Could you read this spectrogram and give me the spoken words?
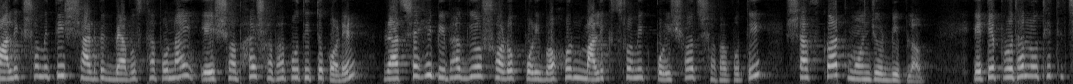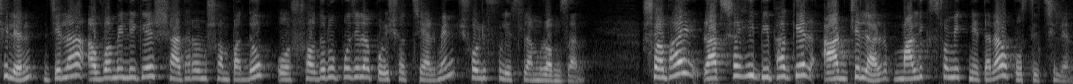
মালিক সমিতির সার্বিক ব্যবস্থাপনায় এ সভায় সভাপতিত্ব করেন রাজশাহী বিভাগীয় সড়ক পরিবহন মালিক শ্রমিক পরিষদ সভাপতি শাফকাত মঞ্জুর বিপ্লব। এতে প্রধান অতিথি ছিলেন জেলা আওয়ামী লীগের সাধারণ সম্পাদক ও সদর উপজেলা পরিষদ চেয়ারম্যান শরীফুল ইসলাম রমজান। সভায় রাজশাহী বিভাগের আট জেলার মালিক শ্রমিক নেতারা উপস্থিত ছিলেন।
